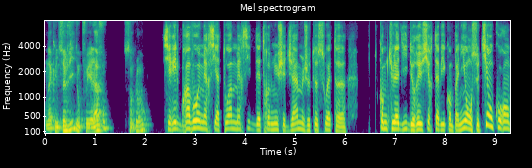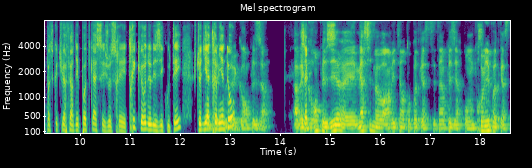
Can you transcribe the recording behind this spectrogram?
on n'a qu'une seule vie, donc il faut y aller à fond, tout simplement. Cyril, bravo et merci à toi. Merci d'être venu chez Jam. Je te souhaite, euh, comme tu l'as dit, de réussir ta vie compagnie. On se tient au courant parce que tu vas faire des podcasts et je serai très curieux de les écouter. Je te dis à eh très ben, bientôt. Avec grand plaisir. Avec grand plaisir et merci de m'avoir invité dans ton podcast. C'était un plaisir pour mon premier podcast.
